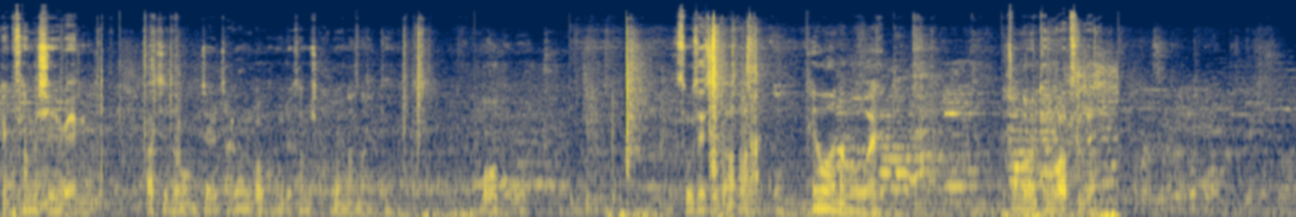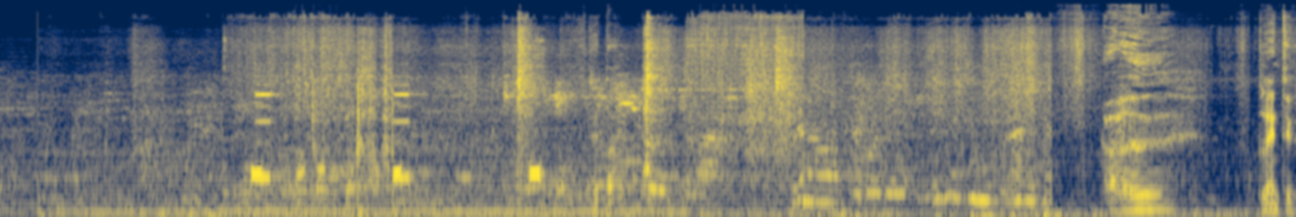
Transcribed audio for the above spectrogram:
130엔. 까치동 제일 작은 거 239엔 하나 일단 먹어보고. 소세지도 하나 먹고. 새우 하나 먹어봐야겠다. 이 정도면 된 거 같은데? 됐다 아으 블렌트.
